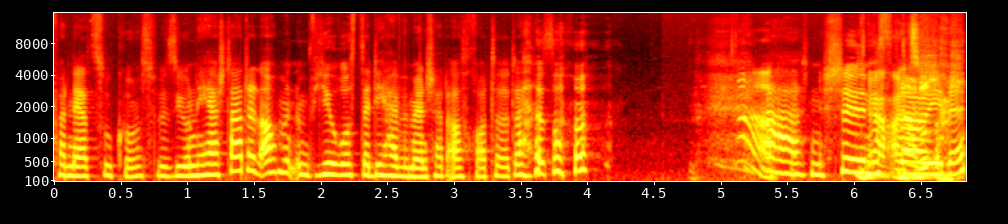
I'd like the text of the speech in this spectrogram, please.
von der Zukunftsvision her. Startet auch mit einem Virus, der die halbe Menschheit ausrottet. Also Ah, eine schöne ja, also Story. Ne?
